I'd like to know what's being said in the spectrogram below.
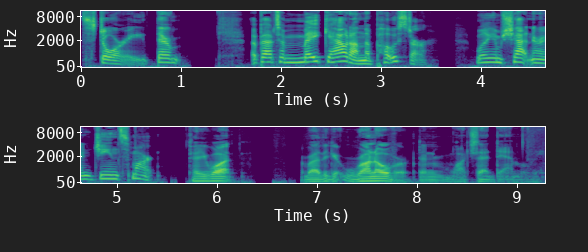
story. They're about to make out on the poster. William Shatner and Jean Smart. Tell you what, I'd rather get run over than watch that damn movie.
